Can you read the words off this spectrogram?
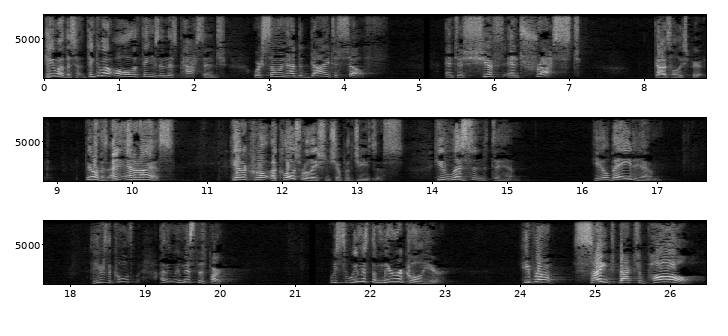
Think about this. Think about all the things in this passage where someone had to die to self and to shift and trust God's Holy Spirit. Think about this. Ananias, he had a, a close relationship with Jesus. He listened to him. He obeyed him. And here's the cool I think we missed this part. We, we missed the miracle here. He brought sight back to Paul,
